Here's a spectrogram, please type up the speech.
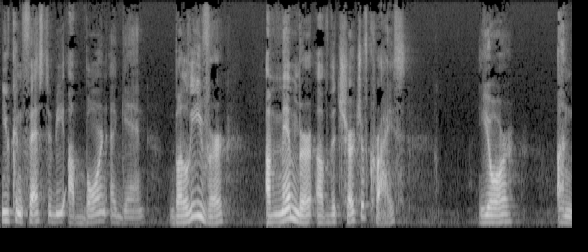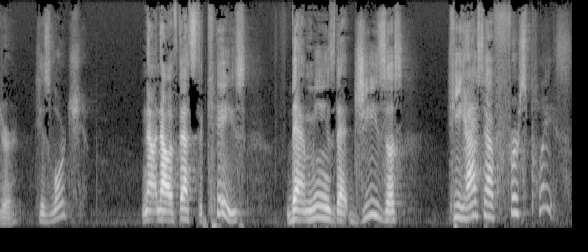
you confess to be a born again believer, a member of the church of Christ, you're under his lordship. Now, now if that's the case, that means that Jesus, he has to have first place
